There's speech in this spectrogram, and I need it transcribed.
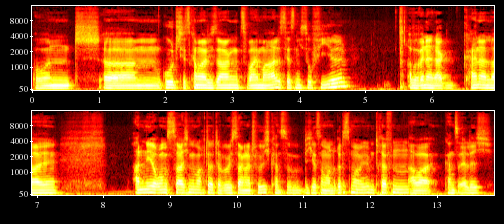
Und ähm, gut, jetzt kann man natürlich sagen, zweimal ist jetzt nicht so viel, aber wenn er da keinerlei Annäherungszeichen gemacht hat, da würde ich sagen, natürlich kannst du dich jetzt nochmal ein drittes Mal mit ihm treffen, aber ganz ehrlich,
